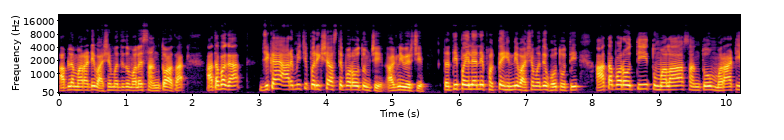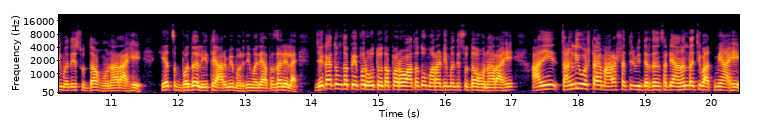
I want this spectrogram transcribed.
आपल्या मराठी भाषेमध्ये तुम्हाला सांगतो आता. आता बघा जी काय आर्मीची परीक्षा असते परवा तुमची अग्निवीरची तर ती पहिल्याने फक्त हिंदी भाषेमध्ये होत होती. आता परवा ती तुम्हाला सांगतो मराठीमध्ये सुद्धा होणार आहे. हेच बदल इथे आर्मी भरतीमध्ये आता झालेला आहे. जे काय तुमचा पेपर होत होता परवा आता तो मराठीमध्ये सुद्धा होणार आहे. आणि चांगली गोष्ट आहे महाराष्ट्रातील विद्यार्थ्यांसाठी आनंदाची बातमी आहे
